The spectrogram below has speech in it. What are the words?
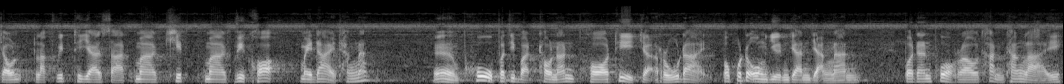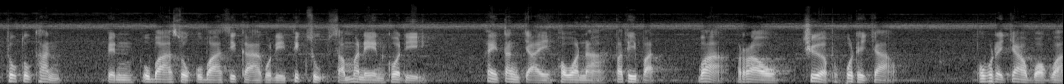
จะหลักวิทยาศาสตร์มาคิดมาวิเคราะห์ไม่ได้ทั้งนั้นผู้ปฏิบัติเท่านั้นพอที่จะรู้ได้ พระพุทธองค์ยืนยันอย่างนั้น เพราะนั้นพวกเราท่านทั้งหลายทุกๆทท่าน เป็นอุบาสกอุบาสิกาก็ดี ภิกษุสัมมาเนนก็ดี ให้ตั้งใจภาวนาปฏิบัติ ว่าเราเชื่อพระพุทธเจ้า พระพุทธเจ้าบอกว่า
